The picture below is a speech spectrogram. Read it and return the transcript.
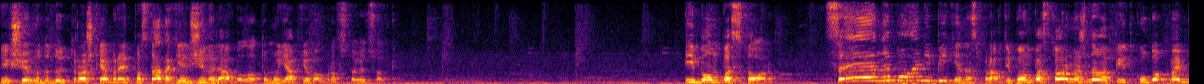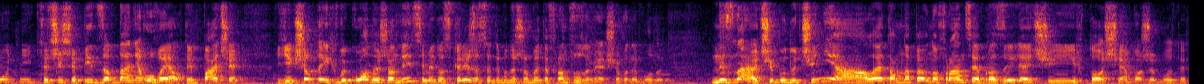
якщо йому дадуть трошки апгрейд по статах, як Жіноля було, тому я б його брав 100%. І Бомпастор. Це непогані піки насправді. Бомпастор, можливо, під кубок майбутній. Це чи ще під завдання ОВЛ. Тим паче, якщо ти їх виконуєш англійцями, то скоріше все ти будеш робити французами, якщо вони будуть. Не знаю, чи будуть чи ні, але там, напевно, Франція, Бразилія, чи хто ще може бути.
